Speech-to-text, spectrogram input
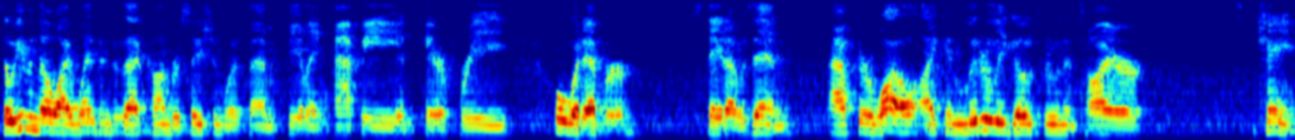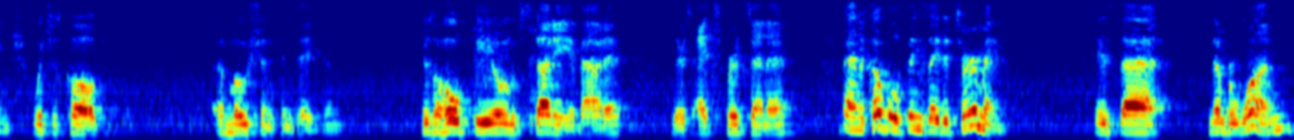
So even though I went into that conversation with them feeling happy and carefree or whatever state I was in, after a while I can literally go through an entire change, which is called emotion contagion. There's a whole field of study about it. There's experts in it. And a couple of things they determine is that number one,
